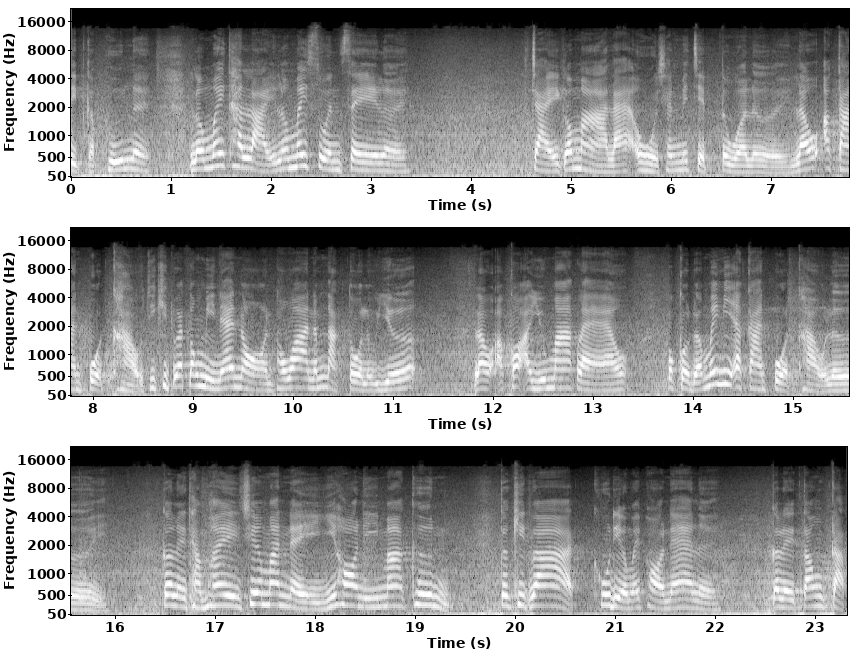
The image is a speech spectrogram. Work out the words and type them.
ติดกับพื้นเลย เราไม่ถลายเราไม่ส่วนเซเลย ใจก็มาแล้วโอ้โหฉันไม่เจ็บตัวเลย แล้วอาการปวดเข่าที่คิดว่าต้องมีแน่นอน เพราะว่าน้ำหนักตัวเราเยอะ เราก็อายุมากแล้ว ปรากฏว่าไม่มีอาการปวดเข่าเลย ก็เลยทำให้เชื่อมั่นในยี่ห้อนี้มากขึ้น ก็คิดว่าคู่เดียวไม่พอแน่เลย ก็เลยต้องกลับ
